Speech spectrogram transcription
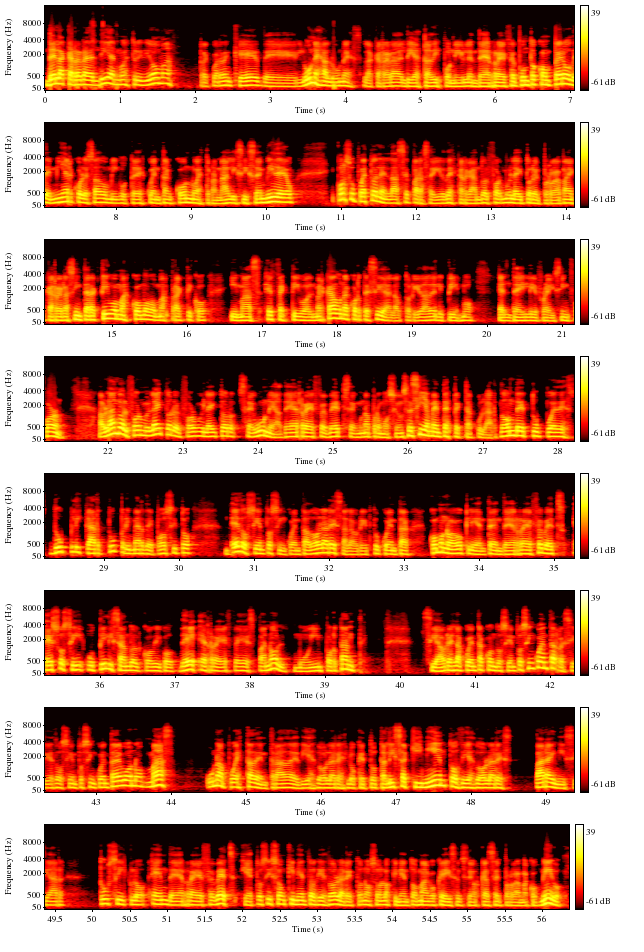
de la carrera del día en nuestro idioma. Recuerden que de lunes a lunes la carrera del día está disponible en drf.com, pero de miércoles a domingo ustedes cuentan con nuestro análisis en video y por supuesto el enlace para seguir descargando el Formulator, el programa de carreras interactivo más cómodo, más práctico y más efectivo del mercado, una cortesía de la autoridad del hipismo, el Daily Racing Form. Hablando del Formulator, el Formulator se une a DRF Bets en una promoción sencillamente espectacular, donde tú puedes duplicar tu primer depósito de 250 dólares al abrir tu cuenta como nuevo cliente en DRF Bets, eso sí, utilizando el código DRF Español, muy importante. Si abres la cuenta con 250, recibes 250 de bono más una apuesta de entrada de 10 dólares, lo que totaliza 510 dólares para iniciar tu ciclo en DRF Bets. Y estos sí son 510 dólares, estos no son los 500 mangos que dice el señor que hace el programa conmigo.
